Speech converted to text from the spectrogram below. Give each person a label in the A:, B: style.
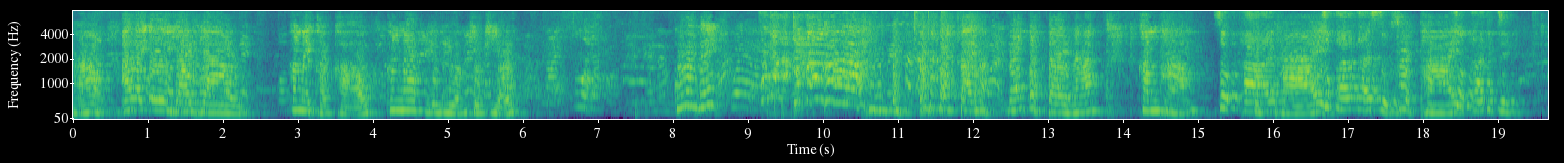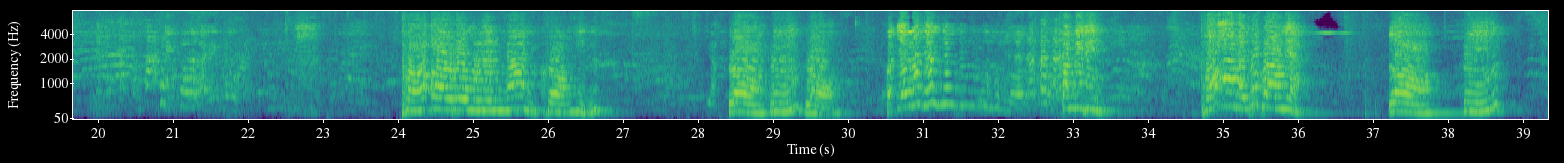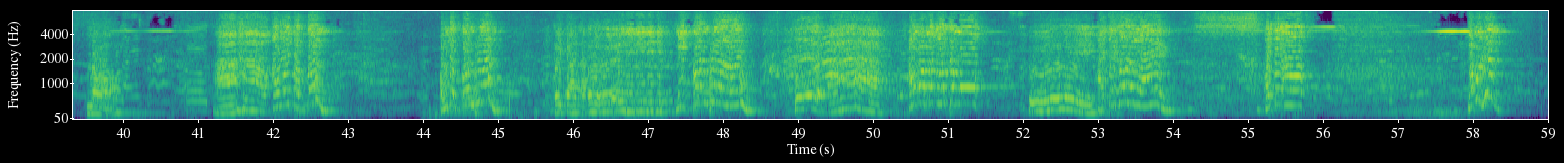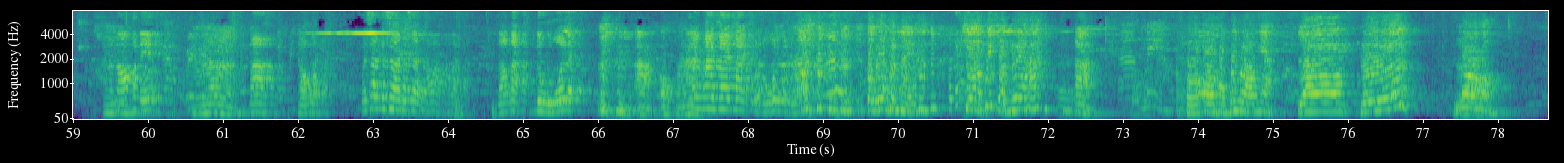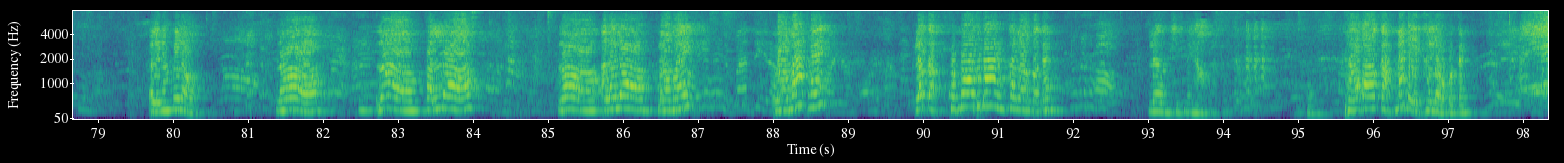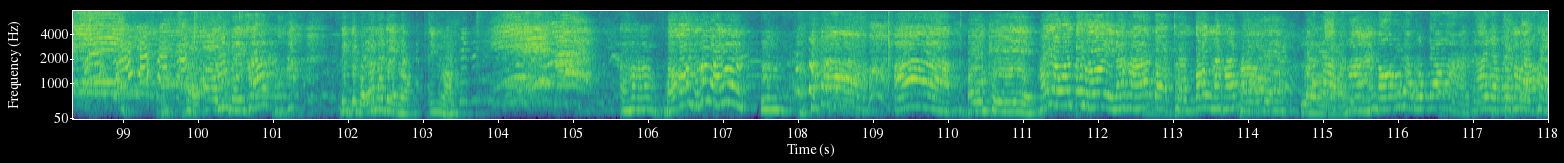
A: อ้าวอะไรเอ่ยยาวๆ ข้างในขาวๆ ข้างนอกเหลืองๆ เขียวๆ กล้วยไหมถูกต้องค่ะตกใจค่ะ น้องตกใจนะคะคำถาม
B: สุดท้า
A: สุ
B: ย
A: ดท้าย
B: สุดท้ายและท้ายสุด
A: สุดท้าย
B: สุดท้ายจริง
A: พอโรงเรียนบ้านคลองหิน หล่อหรือหล่อยังนะยังยังยังฟังดีๆพอของพวกเราเนี่ยหล่อหรือหล่ออ้าวเอาไว้จับต้นเอาไว้จับก้นเพื่อนไปการจะเออเออเออดีดีดีดีหยิกก้นเพื่อนเลยเอออ่าเอามามาเอาจมูกเอ้ยหายใจเข้า น้
B: องคนนี้
A: อ่า
B: มาน้องแหละไม่ใช่ไม่ใช่ไม่ใช่ข้างหลังข้างหลังน้องน่ะหนูแหละ
A: อะออกมา
B: ไม่ไม่ไม่ไม่คนนู้นคนนู้น
A: ตกลงคนไหนคะเกี่ยวกับพี่ฝนด้วยนะคะอะพอของพวกเราเนี่ยรอหรือรออะไรนะไม่รอรอรอฝันรอรออะไรรอรอไหมรอมากไหม แล้วกับคุณพ่อที่บ้านใครรอกว่ากัน เริ่มคิดไม่ออกพออกับหน้าเดทใครหลอกกว่ากันพอรู้ไหมคะเด็กๆบอกว่าหน้าเดทหรอจริงเหรออ้าวพออยู่ข้างหลังเลยอืมอ่าโอเค ให้รางวัลไปเลยนะคะ ตอบถูกต้องนะคะพอหล่อ
B: ประกาศ
A: ใช่
B: หา
A: ไหม
B: น้องที่ทำลูกแก้วหายถ้ายังไม่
